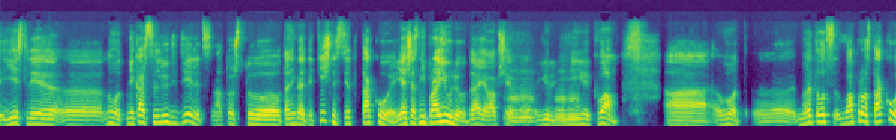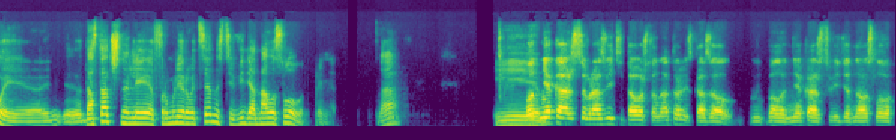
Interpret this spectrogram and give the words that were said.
если, э, ну вот, мне кажется, люди делятся на то, что вот они говорят, этичность это такое. Я сейчас не про Юлю, да, я вообще, mm-hmm. Юля, не к вам. А, вот. Э, но это вот вопрос такой. Э, достаточно ли формулировать ценности в виде одного слова, например? Да? И... Вот мне кажется, в развитии того, что Анатолий сказал, Володя, мне кажется, в виде одного слова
